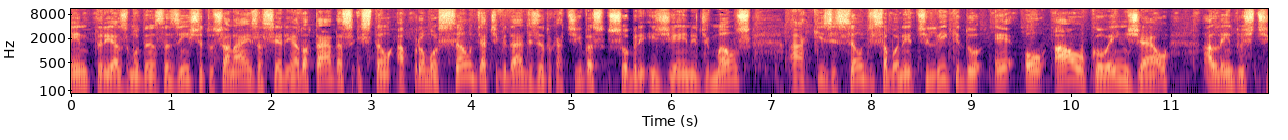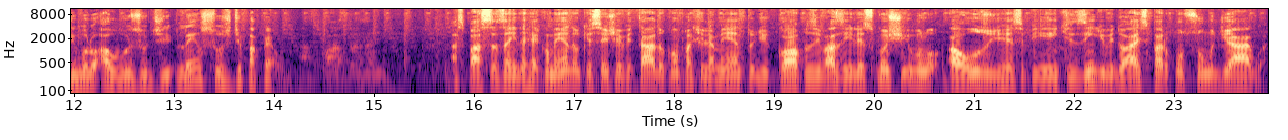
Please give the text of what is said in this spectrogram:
Entre as mudanças institucionais a serem adotadas estão a promoção de atividades educativas sobre higiene de mãos, a aquisição de sabonete líquido e ou álcool em gel, além do estímulo ao uso de lenços de papel. As pastas ainda recomendam que seja evitado o compartilhamento de copos e vasilhas com estímulo ao uso de recipientes individuais para o consumo de água.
